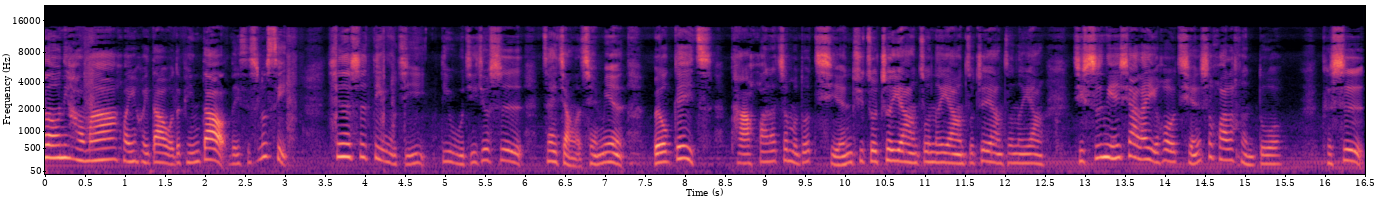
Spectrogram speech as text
Hello，你好吗？欢迎回到我的频道，This is Lucy。现在是第五集，第五集就是在讲了前面 Bill Gates，他花了这么多钱去做这样做那样做这样做那样，几十年下来以后，钱是花了很多，可是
